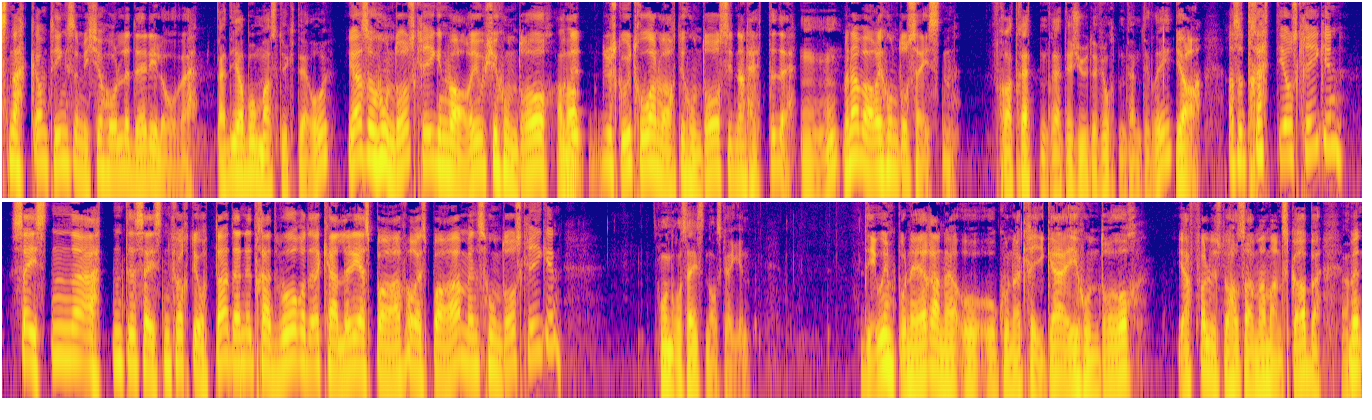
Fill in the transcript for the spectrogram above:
snakke om ting som ikke holder det de lover. Ja, de har bomma stygt der òg. Ja, altså hundreårskrigen varer jo ikke 100 år. Var- det, du skulle jo tro han varte i 100 år siden han hette det. Men han varer i 116. Fra 1337 til 1453. Ja, altså 30-årskrigen, 1618 til 1648, den er 30 år, og der kaller de ei spade for ei spade, mens 100-årskrigen, 116-årskrigen. det er jo imponerende å, å kunne krige i 100 år, iallfall hvis du har samme mannskapet. Men,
